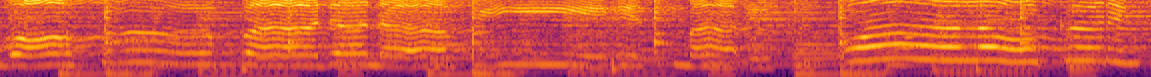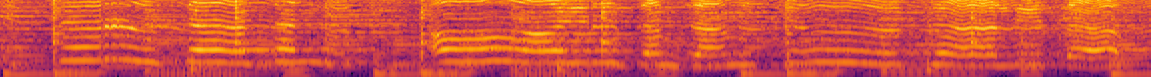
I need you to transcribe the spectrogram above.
Allah kepada Nabi Ismail. Walau kering serta tandus air zam-zam sekali tak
